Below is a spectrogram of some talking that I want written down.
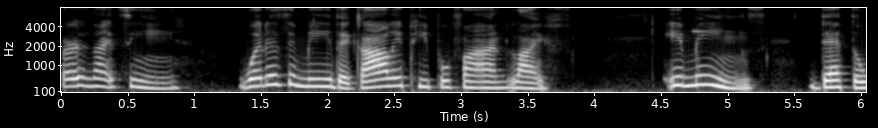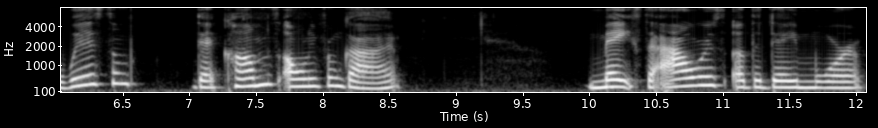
Verse 19. What does it mean that godly people find life? It means that the wisdom that comes only from God makes the hours of the day more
